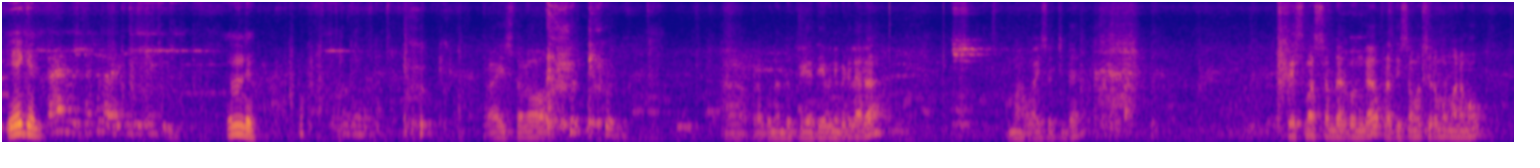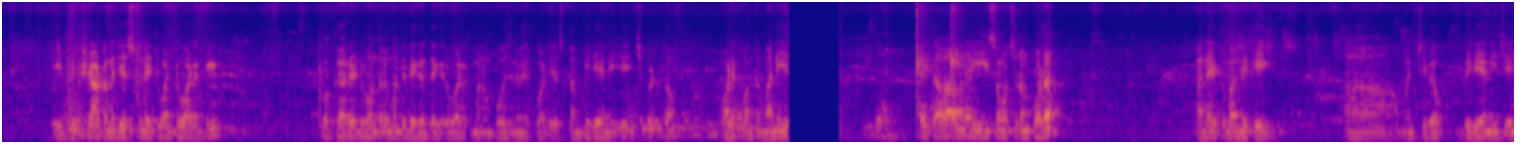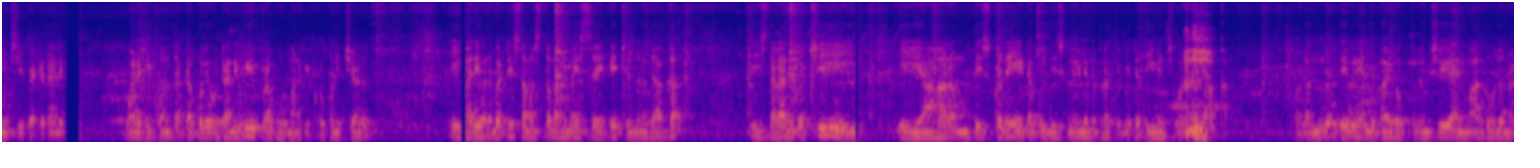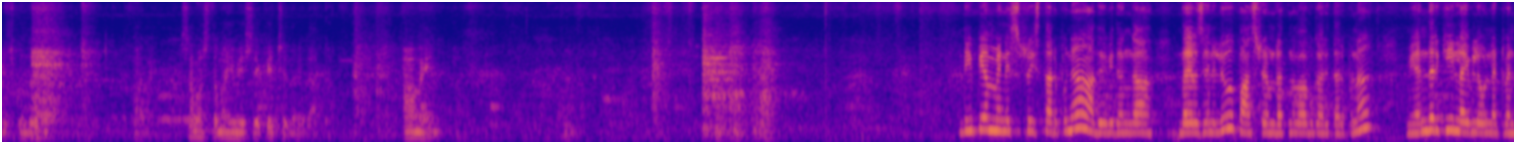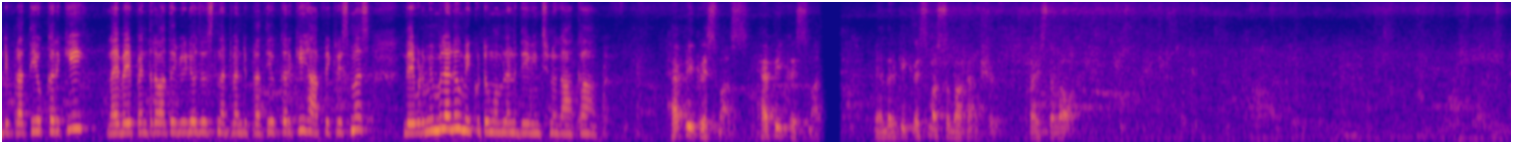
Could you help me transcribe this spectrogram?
ఏ గేమ్? ఉంది. క్రైస్తలో. ప్రభునందు ప్రియ దేవుని బిడ్డలారా అమ్మా వాయిస్ వచ్చిందా? క్రిస్మస్ సందర్భంగా ప్రతి సంవత్సరము మనము ఈ భిక్షాటన చేసుకునేటువంటి వాళ్ళకి ఒక రెండు వందల మంది దగ్గర దగ్గర వాళ్ళకి మనం భోజనం ఏర్పాటు చేస్తాం బిర్యానీ చేయించి పెడతాం. వాళ్ళకి కొంత మనీ అయితే అలాగనే ఈ సంవత్సరం కూడా అనేక మందికి మంచిగా బిర్యానీ చేయించి పెట్టడానికి వాళ్ళకి కొంత డబ్బులు ఇవ్వటానికి ప్రభు మనకి కృపనిచ్చాడు. ఈ కార్యమును బట్టి సమస్త మహిమైశ్వరికి చెందునుగాక. ఈ స్థలానికి వచ్చి ఈ ఆహారం తీసుకొని డబ్బులు తీసుకుని వెళ్ళిన ప్రతి బిడ్డ దీవించబడింది కాక వాళ్ళందరూ దేవుని ఎందు భయభక్తుల నుంచి ఆయన మార్గంలో నడుచుకుందరు. ఆమె సమస్త మహిమేసేకే చెందిన కాక ఆమె డిపిఎం మినిస్ట్రీస్ తరపున అదేవిధంగా దైవజనులు పాస్టర్ రత్నబాబు గారి తరపున మీ అందరికీ లైవ్లో ఉన్నటువంటి ప్రతి ఒక్కరికి లైవ్ అయిపోయిన తర్వాత ఈ వీడియో చూస్తున్నటువంటి ప్రతి ఒక్కరికి హ్యాపీ క్రిస్మస్ దేవుడు మిమ్మలను మీ కుటుంబములను దీవించును గాక హ్యాపీ క్రిస్మస్ హ్యాపీ క్రిస్మస్ మీ అందరికీ క్రిస్మస్ శుభాకాంక్షలు. క్రైస్తలో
